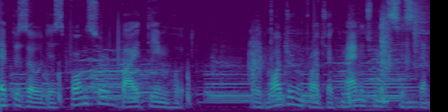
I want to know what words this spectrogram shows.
episode is sponsored by Teamhood, a modern project management system.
